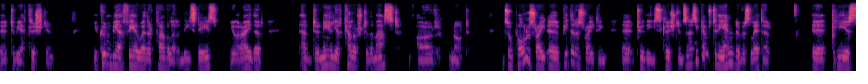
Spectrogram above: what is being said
uh, to be a Christian. You couldn't be a fair weather traveller in these days. You were either had to nail your colours to the mast or not. So Paul is right, uh, Peter is writing uh, to these Christians. And as he comes to the end of his letter, uh, he is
